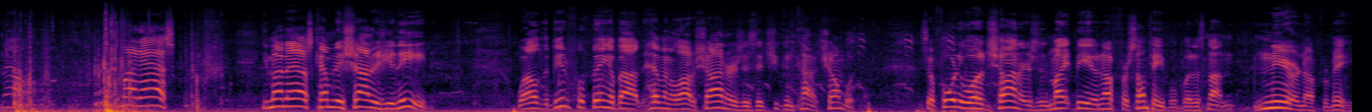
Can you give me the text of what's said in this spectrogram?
Now, you might ask, you might ask how many shiners you need. Well, the beautiful thing about having a lot of shiners is that you can kind of chum with them. So 41 shiners it might be enough for some people, but it's not near enough for me.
